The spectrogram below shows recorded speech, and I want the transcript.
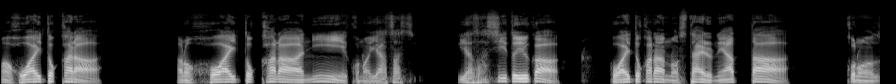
まあ、ホワイトカラー、あの、ホワイトカラーに、この優し、優しいというか、ホワイトカラーのスタイルに合った、この、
